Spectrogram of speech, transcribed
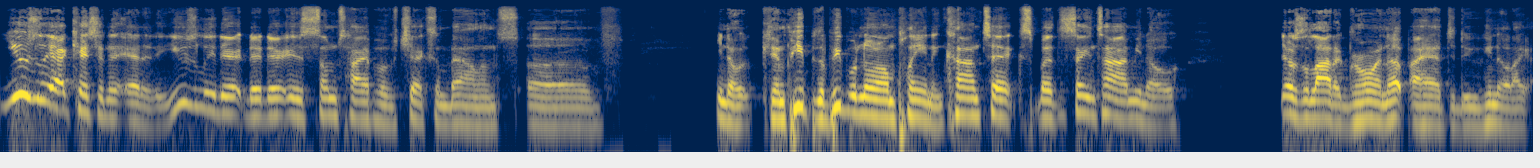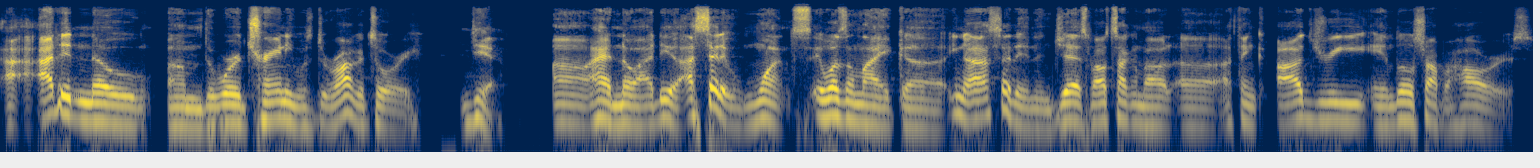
usually I catch it in the editing. Usually there, there there is some type of checks and balance of, you know, can people the people know I'm playing in context, but at the same time, you know, there was a lot of growing up I had to do. You know, like I, I didn't know um the word tranny was derogatory. Yeah, Uh, I had no idea. I said it once. It wasn't like uh, you know, I said it in jest, but I was talking about uh I think Audrey and Little Shop of Horrors.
